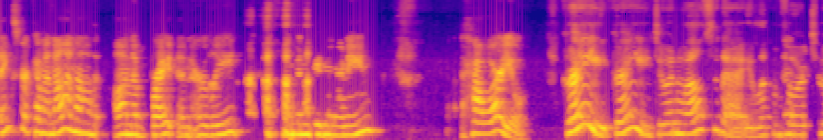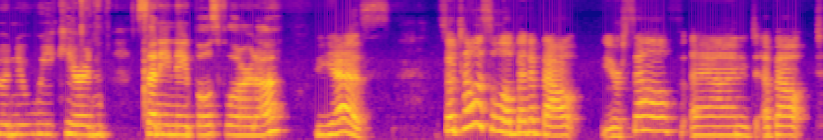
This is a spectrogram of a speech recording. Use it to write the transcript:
Thanks for coming on on, on a bright and early Monday morning. How are you? Great, great. Doing well today. Looking forward to a new week here in sunny Naples, Florida. Yes. So tell us a little bit about yourself and about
